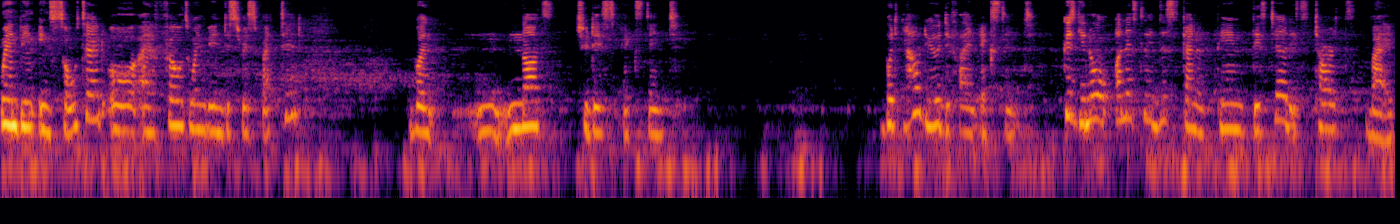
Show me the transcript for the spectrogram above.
when being insulted, or I have felt when being disrespected, but not to this extent. But how do you define extent? because you know honestly this kind of thing they still it starts by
